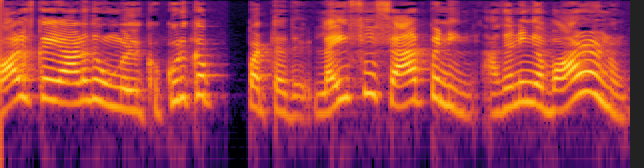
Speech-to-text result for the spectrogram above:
வாழ்க்கையானது உங்களுக்கு கொடுக்கப்பட்டது. லைஃப் இஸ் ஹேப்பனிங் அதை நீங்கள் வாழணும்.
